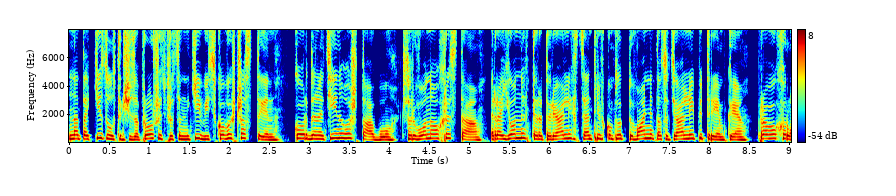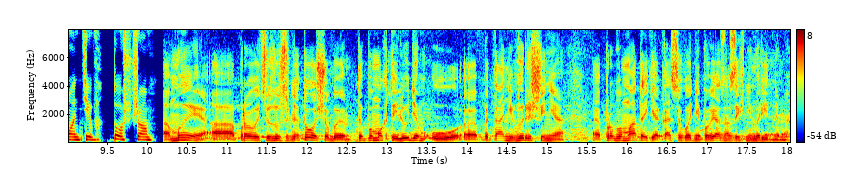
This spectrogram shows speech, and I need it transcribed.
На такі зустрічі запрошують представників військових частин, координаційного штабу, Червоного Христа, районних територіальних центрів комплектування та соціальної підтримки, правоохоронців тощо. Ми а, провели цю зустріч для того, щоб допомогти людям у е, питанні вирішення е, проблематики, яка сьогодні пов'язана з їхніми рідними.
